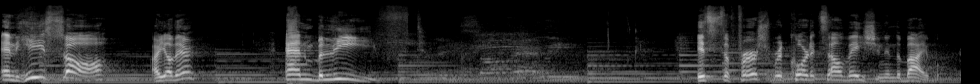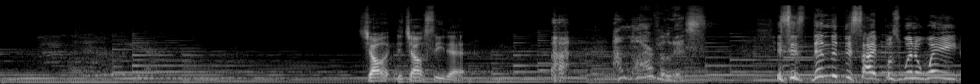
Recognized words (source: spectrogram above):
and he saw, are y'all there? And believed. It's the first recorded salvation in the Bible. Did y'all, did y'all see that? how marvelous. It says, Then the disciples went away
